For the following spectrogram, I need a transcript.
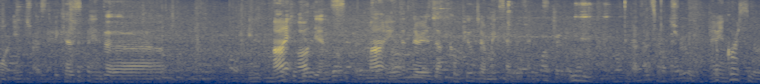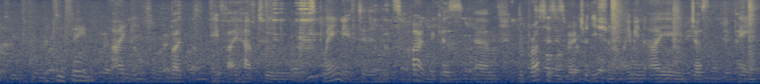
more interest because in the in my audience mind there is a computer makes everything. And that's not true. I mean, Of course not. That's insane. I know, but if I have to explain it, uh, it's hard because um, the process is very traditional. I mean, I just paint.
